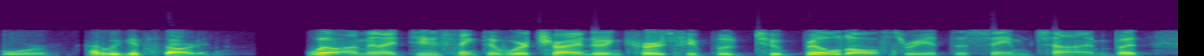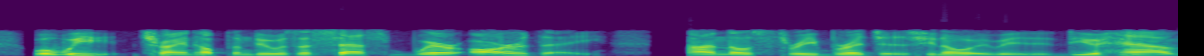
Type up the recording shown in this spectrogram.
or how do we get started? Well, I mean, I do think that we're trying to encourage people to build all three at the same time. But what we try and help them do is assess where are they on those three bridges? You know, do you have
